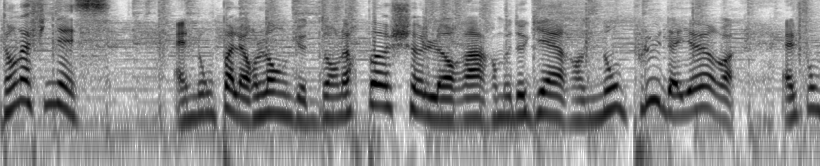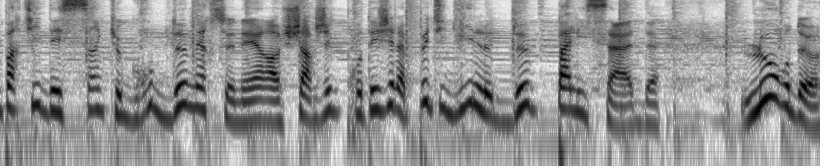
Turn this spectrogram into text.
dans la finesse. Elles n'ont pas leur langue dans leur poche, leur arme de guerre non plus d'ailleurs. Elles font partie des cinq groupes de mercenaires chargés de protéger la petite ville de Palisade. Lourde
